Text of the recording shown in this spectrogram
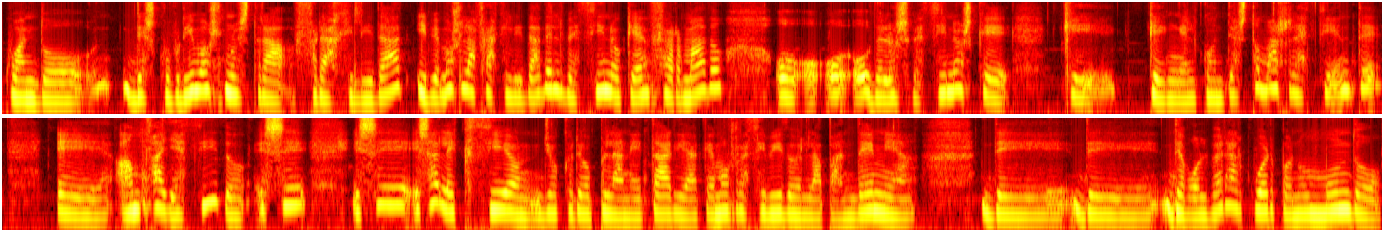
cuando descubrimos nuestra fragilidad y vemos la fragilidad del vecino que ha enfermado o, de los vecinos que, que en el contexto más reciente eh, han fallecido. Ese, esa lección, yo creo, planetaria que hemos recibido en la pandemia de, de, volver al cuerpo en un mundo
